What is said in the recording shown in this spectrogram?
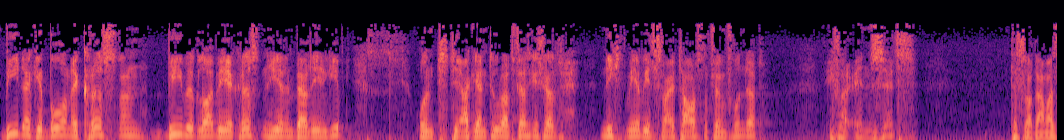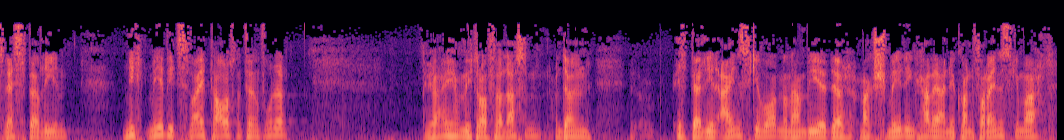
wiedergeborene Christen, bibelgläubige Christen hier in Berlin gibt. Und die Agentur hat festgestellt, nicht mehr wie 2500. Ich war entsetzt. Das war damals Westberlin. Nicht mehr wie 2500. Ja, ich habe mich darauf verlassen. Und dann ist Berlin eins geworden. Dann haben wir der Max-Schmeling-Halle eine Konferenz gemacht.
